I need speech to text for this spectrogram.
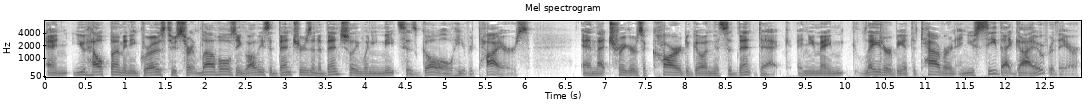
And you help him, and he grows through certain levels. And you go all these adventures, and eventually, when he meets his goal, he retires. And that triggers a card to go in this event deck and you may later be at the tavern and you see that guy over there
